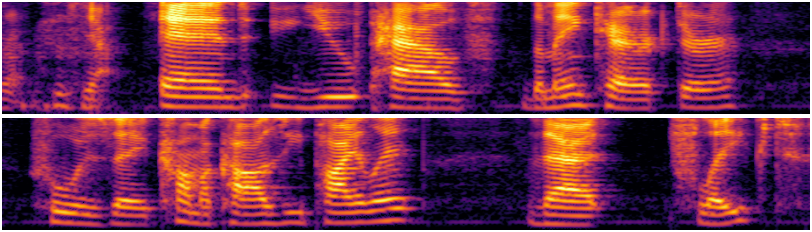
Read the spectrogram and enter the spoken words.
Yeah. Yeah. And you have the main character who is a kamikaze pilot that flaked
